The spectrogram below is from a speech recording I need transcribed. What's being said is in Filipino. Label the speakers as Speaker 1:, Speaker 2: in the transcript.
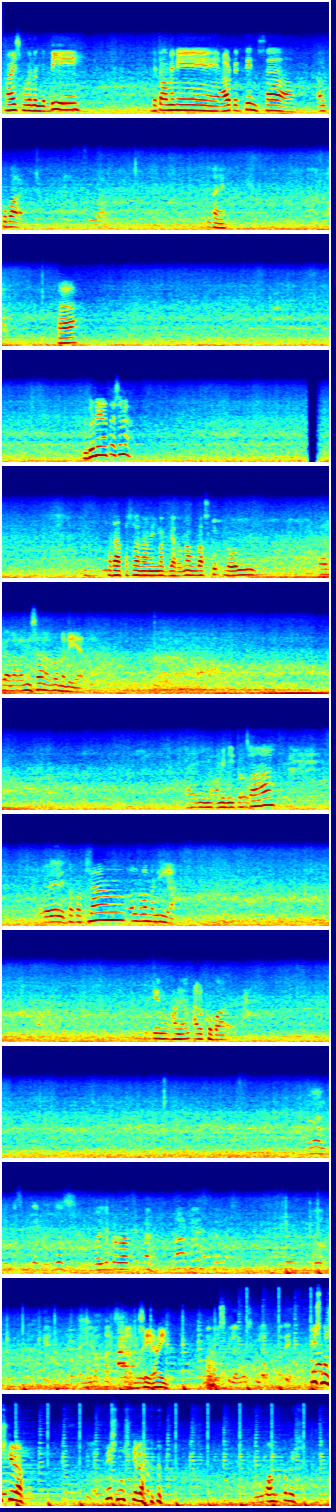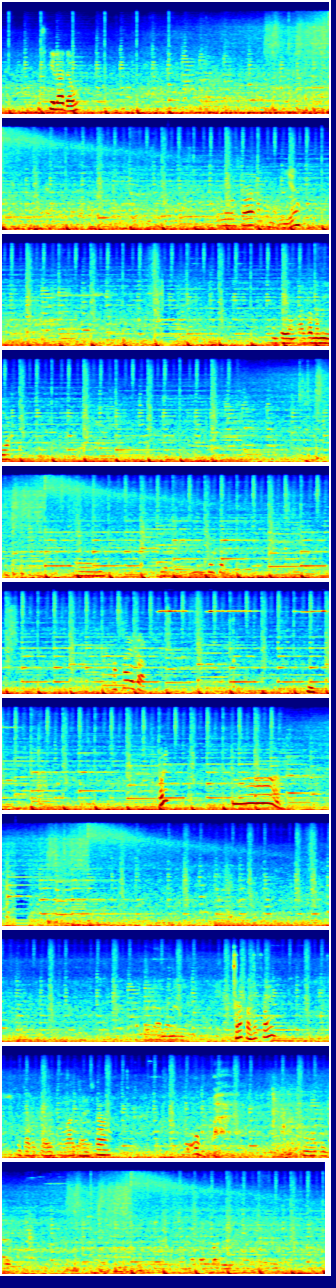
Speaker 1: Guys, magandang gabi. Dito kami ni R15 sa Alcobar. Dito tayo. Ha? Doon na yata sila. Matapos na namin maglaro ng basketball. Kaya na kami sa Romania. Kainin na kami dito sa eh, tapat ng Al Romania. Ito yung mukha ng Alcobar. Say hi.
Speaker 2: Muskila, muskila. Pare.
Speaker 1: Fish muskila. Fish muskila. Ang pala eh. Muskila daw. Pasok tayo. Pasok tayo. Pasok tayo sa... Oo. Ano natin bro?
